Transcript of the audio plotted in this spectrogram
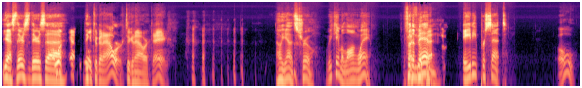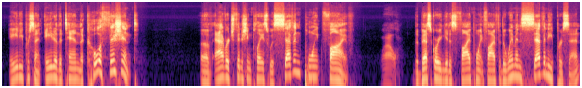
yes, there's there's Oh, uh look, yeah, it only took an hour. Took an hour. Dang. oh yeah, that's true. We came a long way. For I the men, eighty percent. Oh, 80%, 8 of the 10. The coefficient of average finishing place was 7.5. Wow. The best score you can get is 5.5 for the women, 70%.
